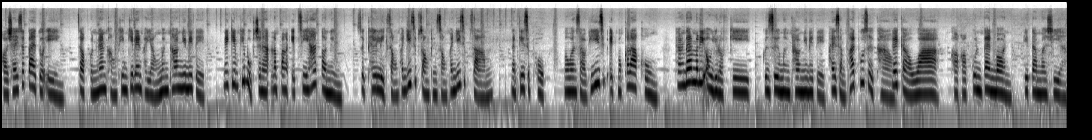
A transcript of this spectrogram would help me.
ขอใช้สไตล์ตัวเอง จากผลงานของทีมกีเล่นพยองเมืองทองยูไนเต็ด ในเกมที่บุกชนะลำปาง FC 5 ต่อ 1 ศึกไทยลีก 2022-2023 นัดที่ 16 เมื่อวันเสาร์ที่ 21 มกราคม ทางด้านมาริโอยูรอฟกีกุนซือเมืองทองยูไนเต็ดให้สัมภาษณ์ผู้สื่อข่าวด้วยกล่าวว่า ขอขอบคุณแฟนบอลที่ตามมาเชียร์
